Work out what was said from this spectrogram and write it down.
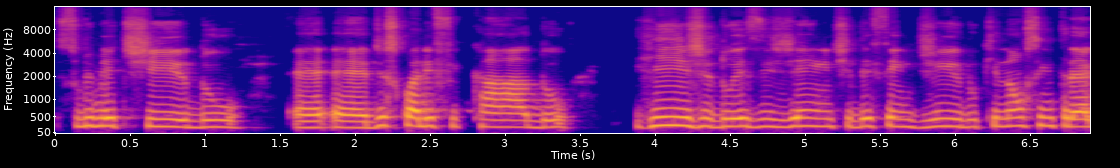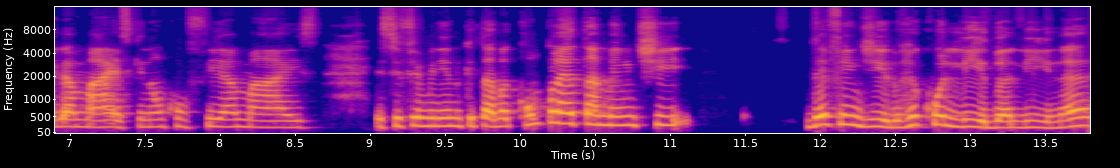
submetido, é, é, desqualificado, rígido, exigente, defendido, que não se entrega mais, que não confia mais. Esse feminino que estava completamente defendido, recolhido ali, né?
